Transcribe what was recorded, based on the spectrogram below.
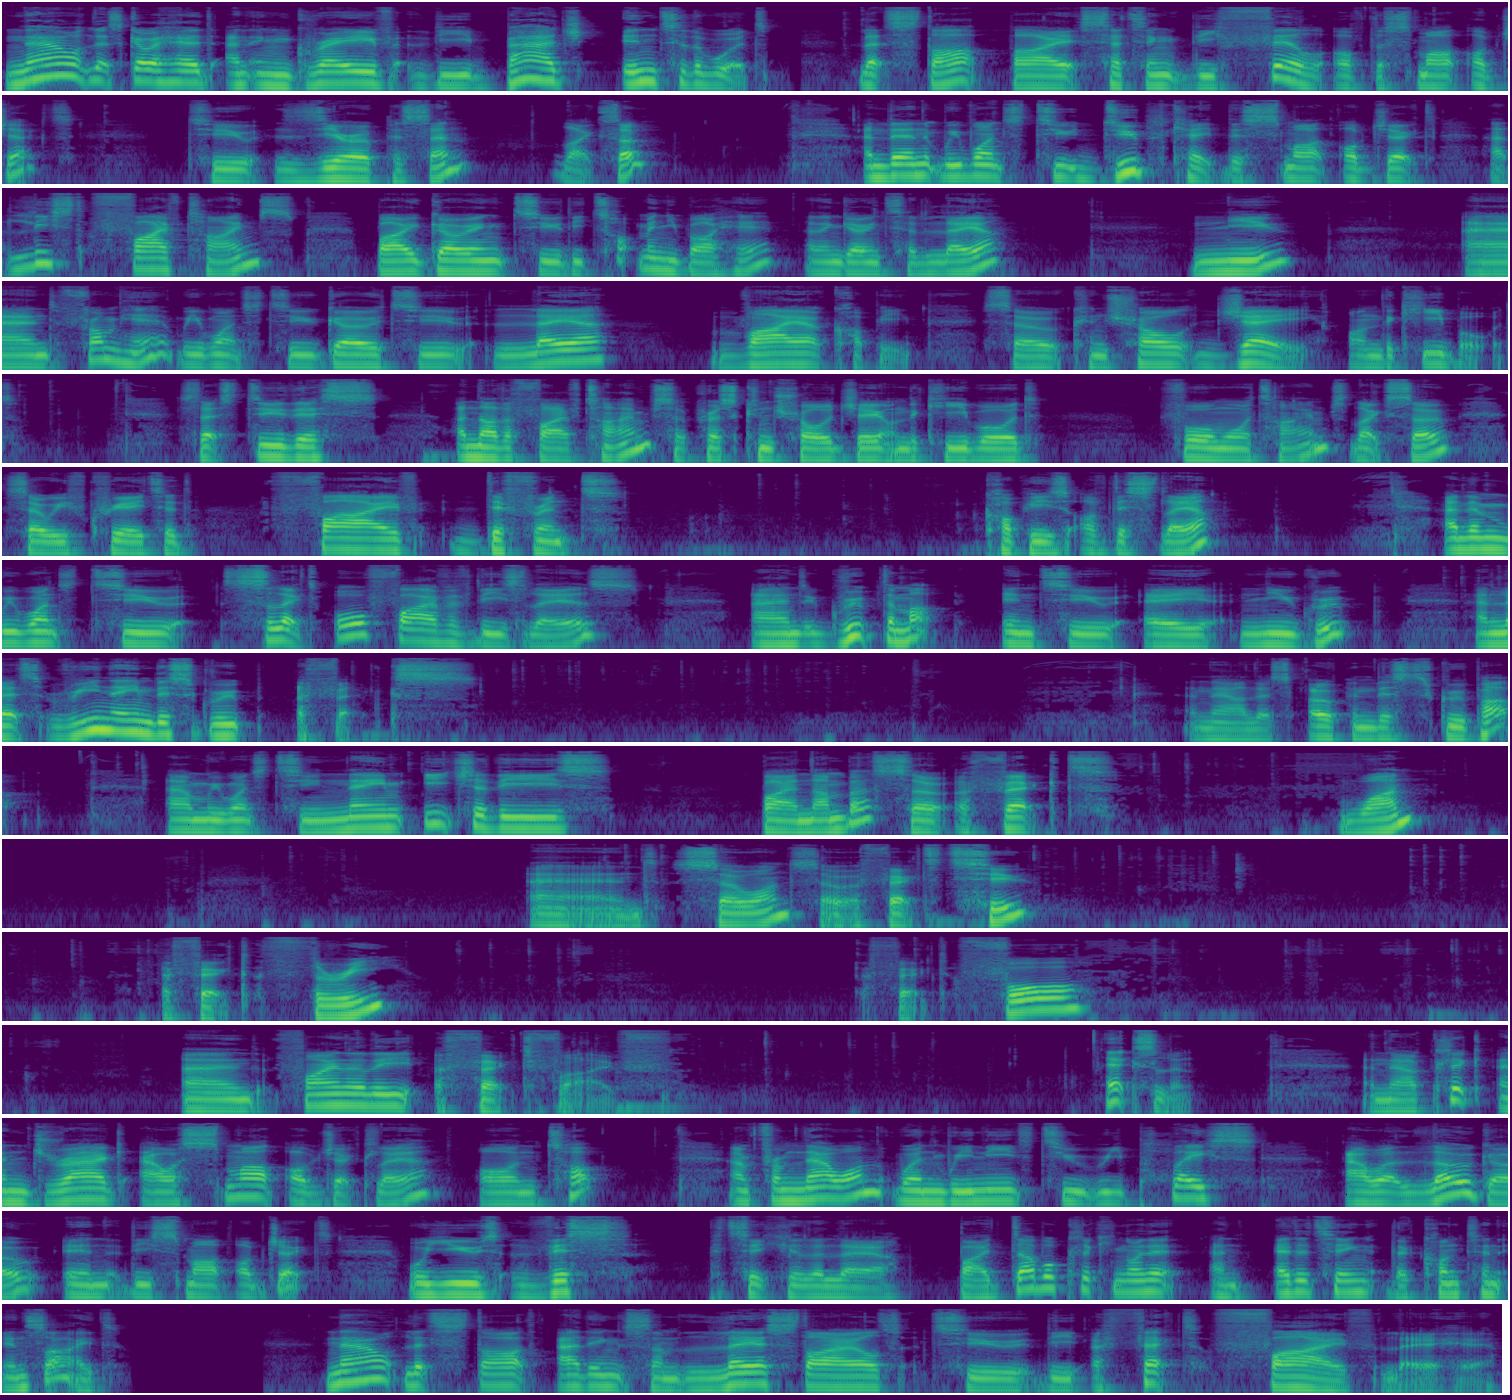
Now let's go ahead and engrave the badge into the wood. Let's start by setting the fill of the smart object to 0%, like so. And then we want to duplicate this smart object at least five times by going to the top menu bar here and then going to Layer, New, and from here we want to go to Layer via Copy. So Control J on the keyboard. So let's do this another five times. So press Control J on the keyboard four more times, like so. So we've created five different copies of this layer. And then we want to select all five of these layers and group them up into a new group. And let's rename this group effects. And now let's open this group up and we want to name each of these by a number. So effect one and so on. So effect two, effect three, effect four, and finally effect five. Excellent. And now click and drag our smart object layer on top. And from now on, when we need to replace our logo in the smart object, we'll use this particular layer by double clicking on it and editing the content inside. Now let's start adding some layer styles to the Effect 5 layer here.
